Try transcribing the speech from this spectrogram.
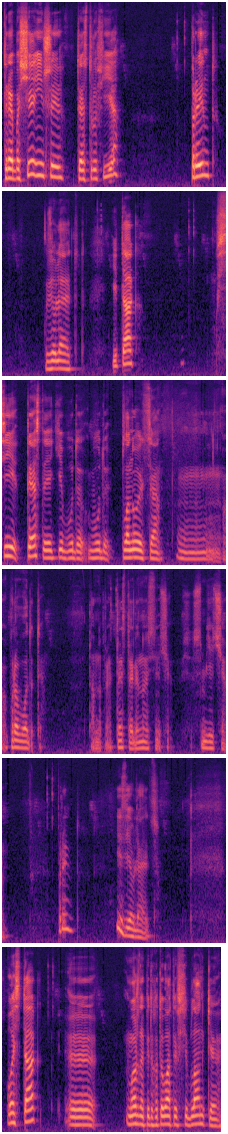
Треба ще інший тест є. Print. З'являється. І так, всі тести, які буде, буде, планується проводити. Там, наприклад, тест Ілліной з м'ячем- з. Print. І з'являється. Ось так е, можна підготувати всі бланки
